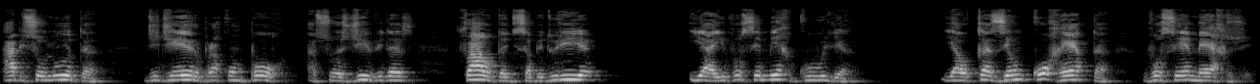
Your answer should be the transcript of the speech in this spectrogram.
absoluta de dinheiro para compor as suas dívidas, falta de sabedoria. E aí você mergulha. E a ocasião correta você emerge.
